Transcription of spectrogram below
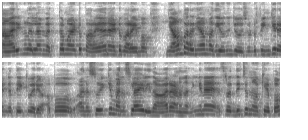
കാര്യങ്ങളെല്ലാം വ്യക്തമായിട്ട് പറയാനായിട്ട് പറയുമ്പോൾ ഞാൻ പറഞ്ഞാൽ മതിയോ എന്ന് ചോദിച്ചുകൊണ്ട് പിങ്ക് രംഗത്തേക്ക് വരിക. അപ്പോൾ അനസൂയയ്ക്ക് മനസ്സിലായില്ല ഇത് ആരാണെന്ന്. ഇങ്ങനെ ശ്രദ്ധിച്ച് നോക്കിയപ്പോൾ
